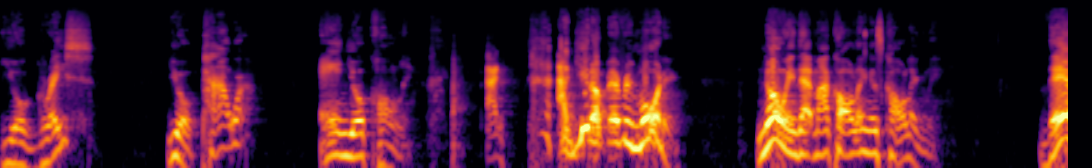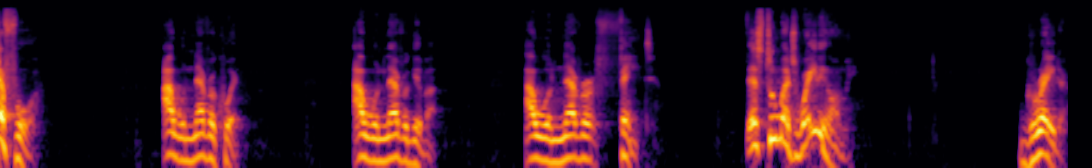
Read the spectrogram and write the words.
your grace, your power, and your calling. I, I get up every morning knowing that my calling is calling me. Therefore, I will never quit. I will never give up. I will never faint. There's too much waiting on me. Greater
